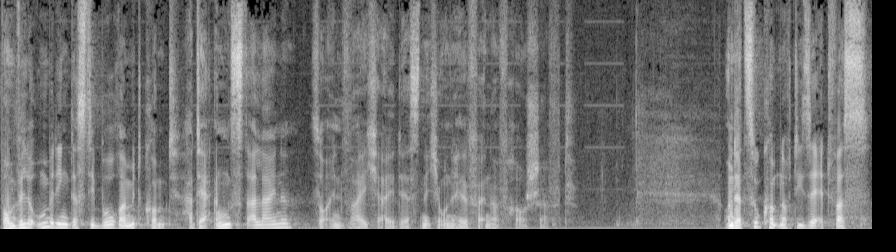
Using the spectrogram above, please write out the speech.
Warum will er unbedingt, dass Deborah mitkommt? Hat er Angst alleine? So ein Weichei, der es nicht ohne Hilfe einer Frau schafft. Und dazu kommt noch diese etwas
